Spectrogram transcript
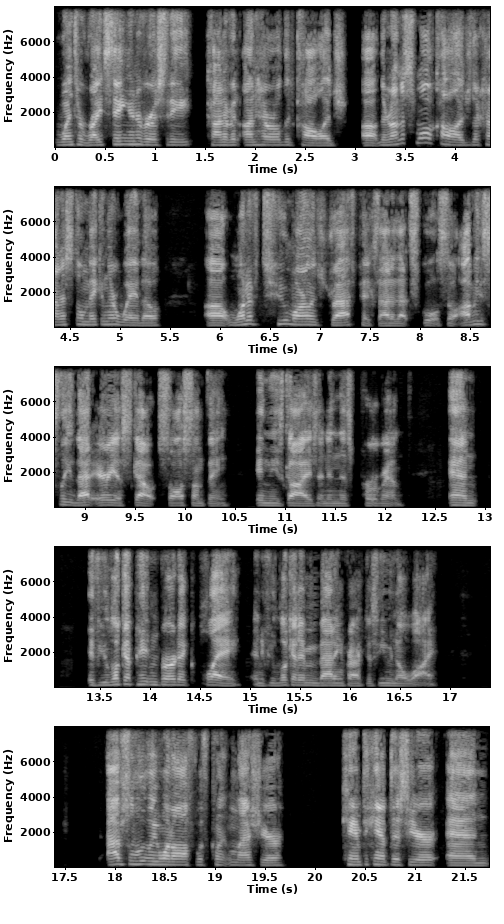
went to Wright State University, kind of an unheralded college. Uh, they're not a small college. They're kind of still making their way, though uh, one of two Marlins draft picks out of that school. So obviously, that area scout saw something in these guys and in this program. And if you look at Peyton Burdick play, and if you look at him in batting practice, you know why. Absolutely went off with Clinton last year, came to camp this year, and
